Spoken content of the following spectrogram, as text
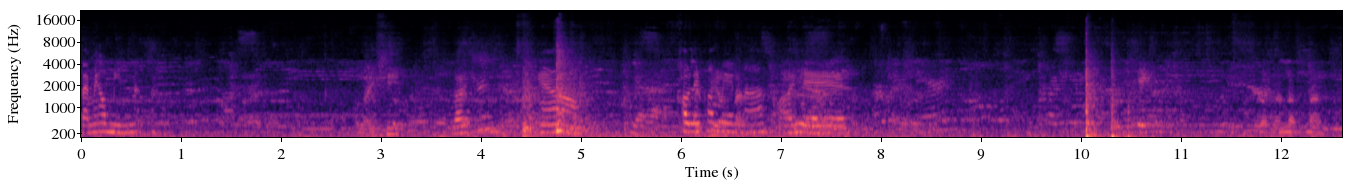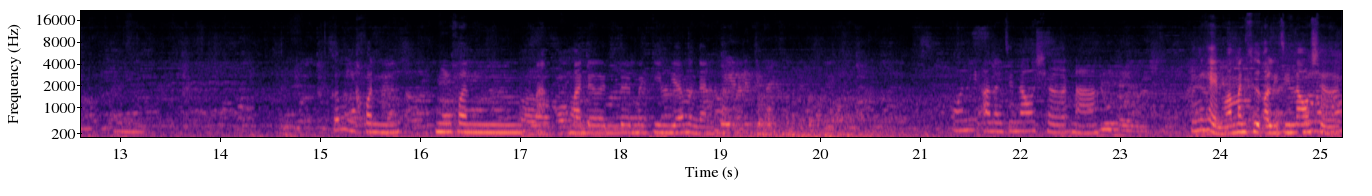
แต่ไม่เอามิ้นท์อะอะไรที่ไม่เอา เขาเลยคอมเมนต์นะ โอเคแล้วตัดตัดก็มีคนมีคนแบบมาเดินเดินมากินเยอะเหมือนกันโอ้นี่ออริจินัลเชิ้ตนะเพิ่งเห็นว่ามันคือออริจินัลเชิ้ต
